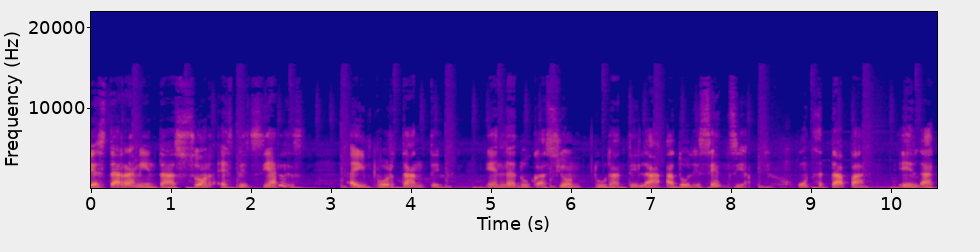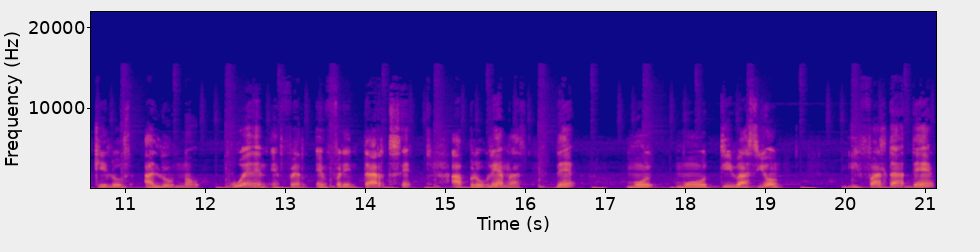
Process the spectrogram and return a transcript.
Estas herramientas son especiales e importantes en la educación durante la adolescencia, una etapa en la que los alumnos pueden enfrentarse a problemas de motivación y falta de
